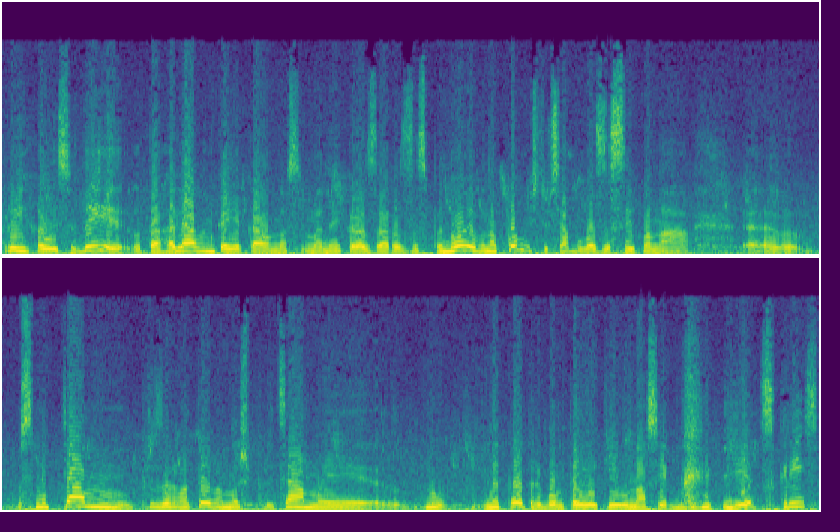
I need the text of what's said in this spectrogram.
приїхали сюди. Ота галявинка, яка у нас у мене якраз зараз за спиною, вона повністю вся була засипана е, сміттям, презервативами, шприцями, е, ну, непотребом, те, який у нас якби є скрізь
